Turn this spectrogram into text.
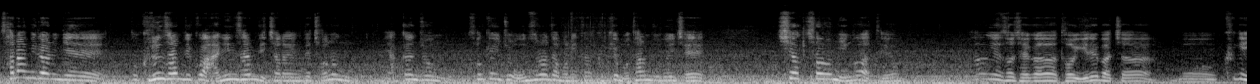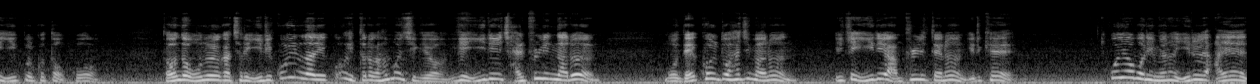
사람이라는 게 또 그런 사람도 있고 아닌 사람도 있잖아요. 근데 저는 약간 좀 성격이 좀 온순하다 보니까 그렇게 못하는 부분이 제 취약점인 것 같아요. 상황에서 제가 더 일해봤자 뭐 크게 이익 볼 것도 없고 더군다나 오늘 같이는 일이 꼬이는 날이 꼭 있더라고 한 번씩이요. 이게 일이 잘 풀린 날은 뭐 네콜도 하지만은 이렇게 일이 안 풀릴 때는 이렇게 꼬여버리면 일을 아예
